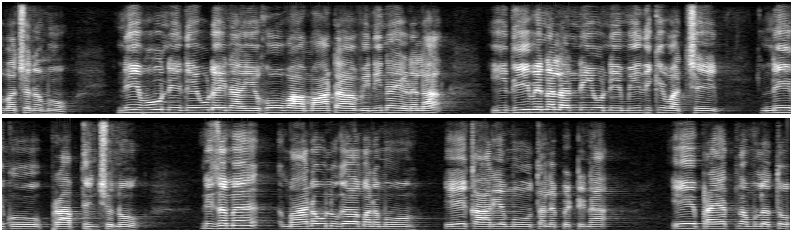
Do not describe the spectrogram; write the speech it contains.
వచనము నీవు నీ దేవుడైన యహోవా మాట వినిన ఎడల ఈ దీవెనలన్నీ నీ మీదికి వచ్చి నీకు ప్రాప్తించును. నిజమే మానవులుగా మనము ఏ కార్యము తలపెట్టినా ఏ ప్రయత్నములతో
